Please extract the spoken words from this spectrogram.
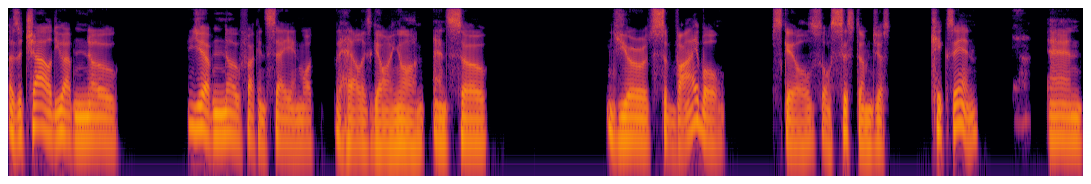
as a child, you have no, you have no fucking say in what the hell is going on. And so your survival skills or system just kicks in yeah. and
